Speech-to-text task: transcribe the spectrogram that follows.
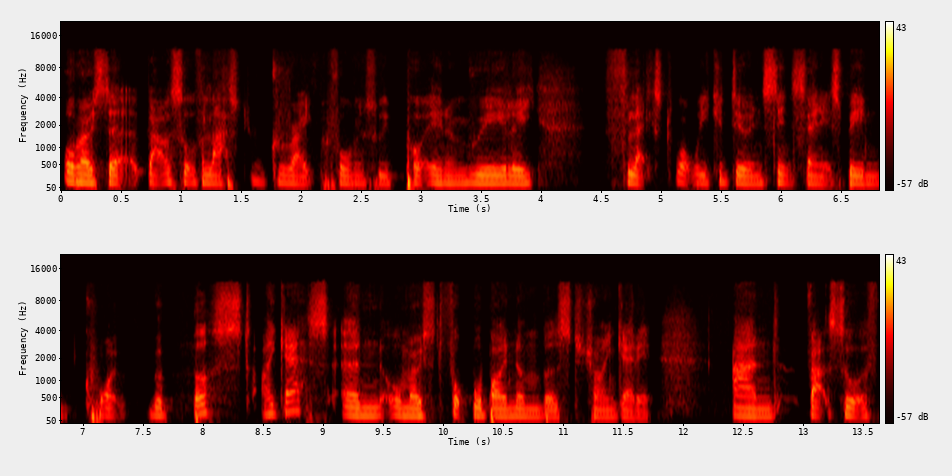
almost a, that was sort of the last great performance we put in and really flexed what we could do. And since then, it's been quite robust, I guess, and almost football by numbers to try and get it. And that sort of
